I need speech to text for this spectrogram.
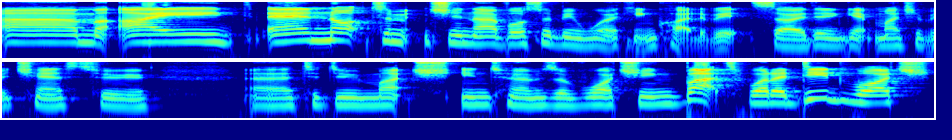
um, I and not to mention I've also been working quite a bit, so I didn't get much of a chance to uh, to do much in terms of watching. But what I did watch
